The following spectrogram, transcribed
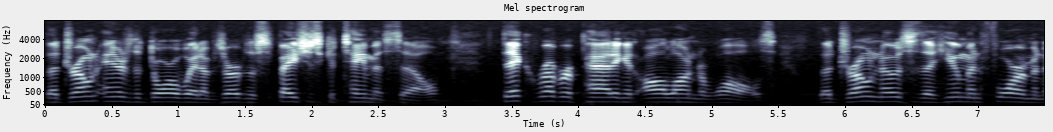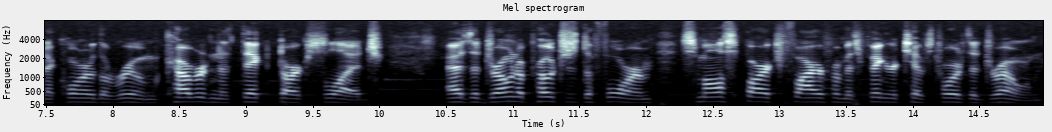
The drone enters the doorway and observes a spacious containment cell. Thick rubber padding is all along the walls. The drone notices a human form in the corner of the room, covered in a thick, dark sludge. As the drone approaches the form, small sparks fire from its fingertips towards the drone.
